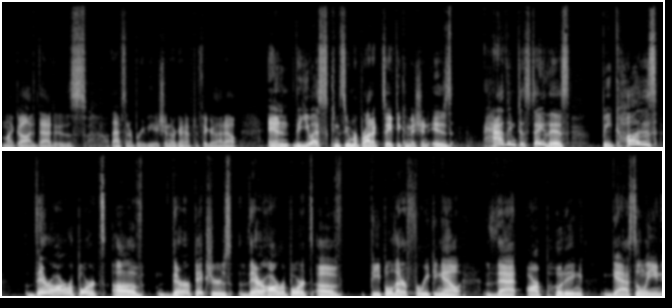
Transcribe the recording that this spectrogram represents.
my God, that is that's an abbreviation. They're going to have to figure that out. And the U.S. Consumer Product Safety Commission is having to say this because there are reports of, there are pictures, there are reports of people that are freaking out that are putting gasoline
